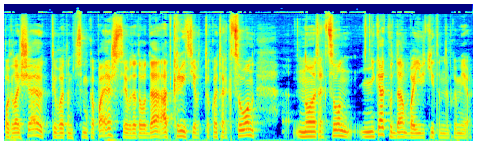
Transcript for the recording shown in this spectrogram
поглощают, ты в этом всем копаешься, и вот это вот, да, открытие, вот такой аттракцион, но аттракцион не как вот, да, боевики там, например,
